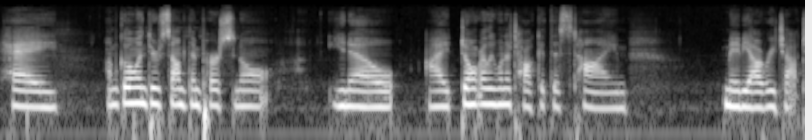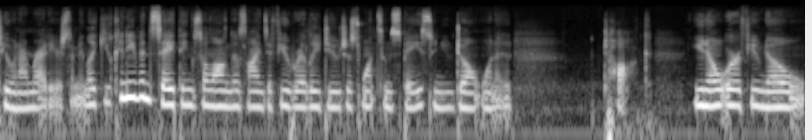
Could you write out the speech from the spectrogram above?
"Hey, I'm going through something personal. You know, I don't really want to talk at this time. Maybe I'll reach out to you when I'm ready or something." Like you can even say things along those lines if you really do just want some space and you don't want to talk you know, or if you know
